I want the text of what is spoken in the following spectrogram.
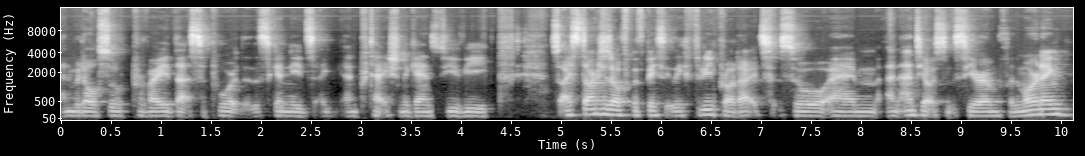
and would also provide that support that the skin needs and protection against UV. So I started off with basically three products. So um, an antioxidant serum for the morning,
